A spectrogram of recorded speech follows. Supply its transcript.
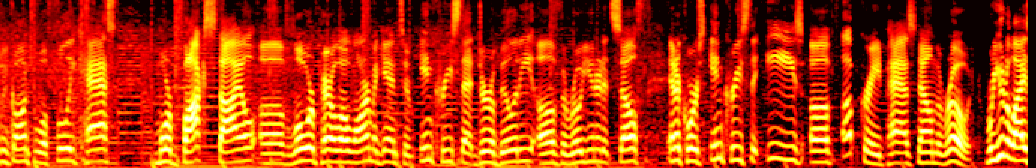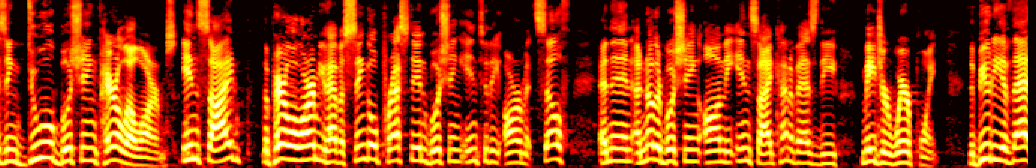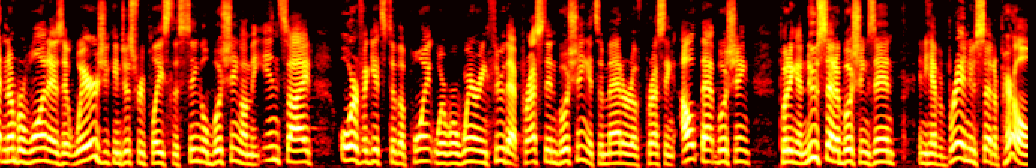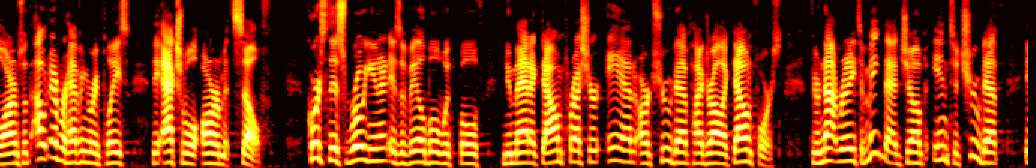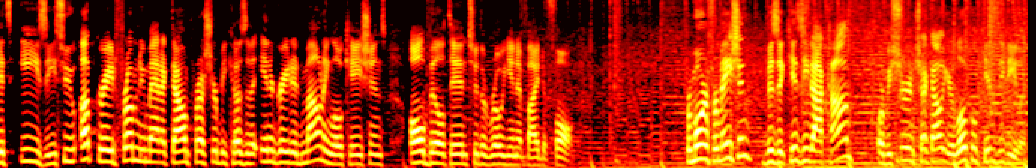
we've gone to a fully cast, more box style of lower parallel arm, again, to increase that durability of the row unit itself and of course increase the ease of upgrade paths down the road. We're utilizing dual bushing parallel arms. Inside the parallel arm, you have a single pressed in bushing into the arm itself, and then another bushing on the inside, kind of as the major wear point. The beauty of that, number one, as it wears, you can just replace the single bushing on the inside, or if it gets to the point where we're wearing through that pressed in bushing, it's a matter of pressing out that bushing, putting a new set of bushings in, and you have a brand new set of parallel arms without ever having to replace the actual arm itself. Of course, this row unit is available with both pneumatic down pressure and our true depth hydraulic downforce. If you're not ready to make that jump into true depth, it's easy to upgrade from pneumatic down pressure because of the integrated mounting locations all built into the row unit by default. For more information, visit kinze.com or be sure and check out your local Kinze dealer.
